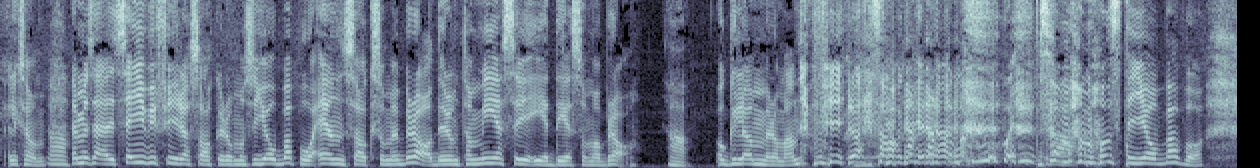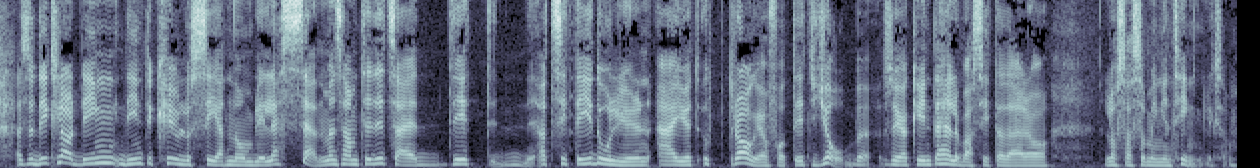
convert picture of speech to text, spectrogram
Liksom. Ja. Nej, men så här, säger vi fyra saker de måste jobba på, en sak som är bra, det de tar med sig är det som var bra. Ja och glömmer de andra fyra sakerna som man måste jobba på. Alltså det är klart, det är, det är, inte kul att se att någon blir ledsen men samtidigt så här, det, att sitta i Idoljuryn är ju ett uppdrag jag har fått, det är ett jobb. Så jag kan ju inte heller bara sitta där och låtsas som ingenting. Liksom.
